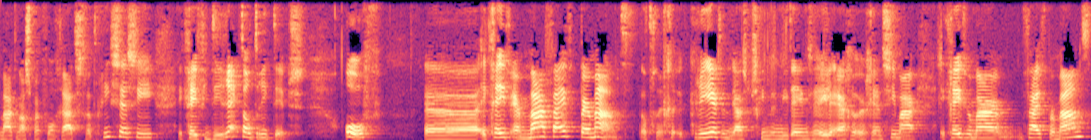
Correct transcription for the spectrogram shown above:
maak een afspraak voor een gratis strategie-sessie. Ik geef je direct al drie tips. Of uh, ik geef er maar vijf per maand. Dat creëert een, ja, is misschien niet eens een hele erge urgentie, maar ik geef er maar vijf per maand.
